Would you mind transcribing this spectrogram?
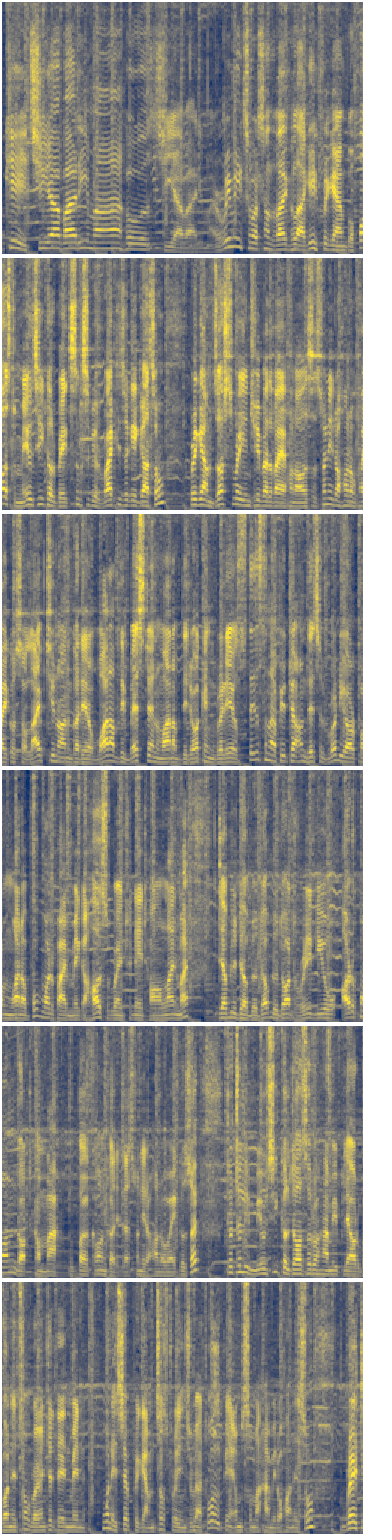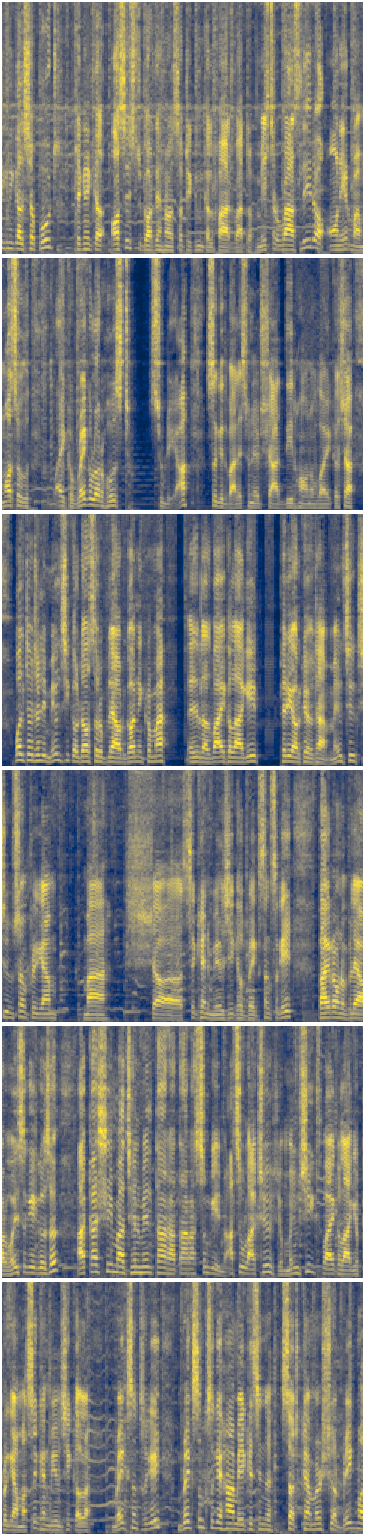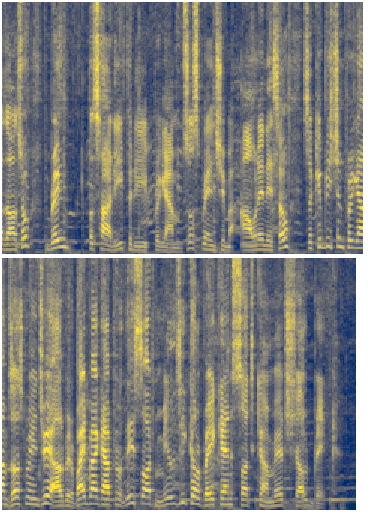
okay चियाबारीमा हो चियाबारीमा रिमिक्स वर्षन तपाईँको लागि प्रोग्रामको फर्स्ट म्युजिकल ब्रेक सँगसँगै राखिसकेका छौँ। प्रोग्राम जस्ट फर इन्ट्रीमा तपाईँ हुनुहुन्छ सुनिरहनु भएको छ। लाइभ ट्युन अन गरेर one of the best and one of the rocking radio station of town this radio Arpan one of four five megahertz र इन्टरनेट अनलाइनमा W W W dot radio Arpan dot कममा कन गरेर सुनिरहनु भएको छ। Totally musical डजहरू हामी प्ले आउट गर्नेछौँ र इन्टरटेनमेन्ट हुनेछ। प्रोग्राम जस्ट फर इन्ट्रीमा टुवेल्भ पिएमसम्म हामी रहनेछौँ। ब्रेड टेक्निकल सपोर्ट टेक्निकल असिस्ट गर्दै हुनुहुन्छ। टेक्निकल पार्टबाट मिस्टर राजले र अनियरमा म छु तपाईँको रेगुलर होस्ट सूर्य सुगीत भाइले सुनेर साथ दिइरहनु भएको छ वेल टोटली म्युजिकल डसहरू प्ले आउट गर्ने क्रममा यति बेला तपाईँको लागि फेरि अर्को एउटा म्युजिक सिमसम प्रोग्राममा सेकेन्ड म्युजिकल ब्रेक सँगसँगै ब्याकग्राउन्ड प्ले आउट भइसकेको छ। आकाशीमा झिलमिल तारा तारासँगै नाचु लाग्छ। यो म्युजिक तपाईँको लागि प्रोग्राममा सेकेन्ड म्युजिकल ब्रेक सँगसँगै। ब्रेक सँगसँगै हामी एकैछिन सर्ट कमर्सियल ब्रेकमा जान्छौँ। ब्रेक पछाडि फेरि प्रोग्राम जस्ट आउने नै छौँ। So keep listen programme just all be right after this short musical break and short commercial break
